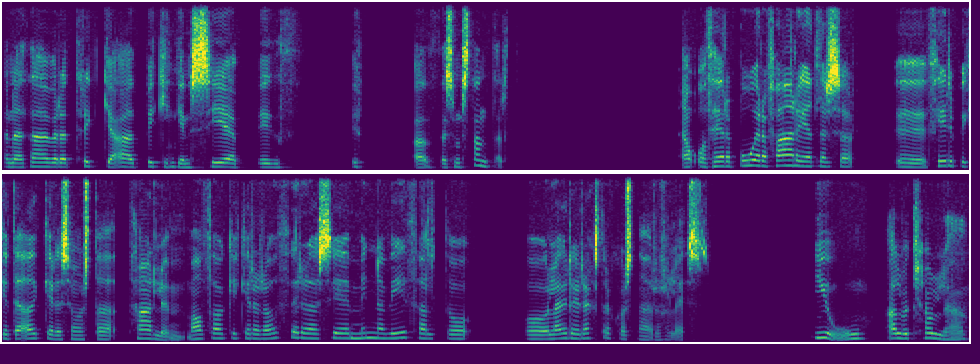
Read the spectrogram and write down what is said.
þannig að það er verið að tryggja að byggingin sé byggð upp að þessum standard. og þegar að búið er að fara í allar þessar uh, fyrirbyggjandi aðgerði sem varst að tala um, má þá ekki gera ráð fyrir að sé minna viðhald og, og lægri rekstrakostnaður og svo leiðis Jú, alveg klálega.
